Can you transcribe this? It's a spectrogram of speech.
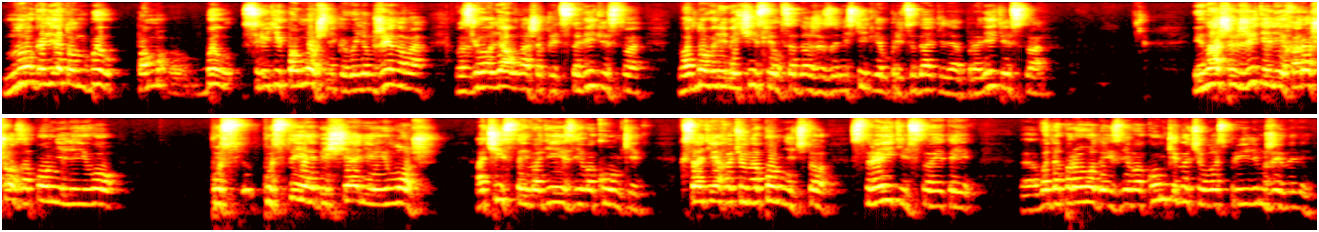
Много лет он был, был среди помощников Илюмжинова, возглавлял наше представительство, в одно время числился даже заместителем председателя правительства. И наши жители хорошо запомнили его пустые обещания и ложь о чистой воде из Левакумки. Кстати, я хочу напомнить, что строительство этой э, водопровода из Левакумки началось при Илюмжинове.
